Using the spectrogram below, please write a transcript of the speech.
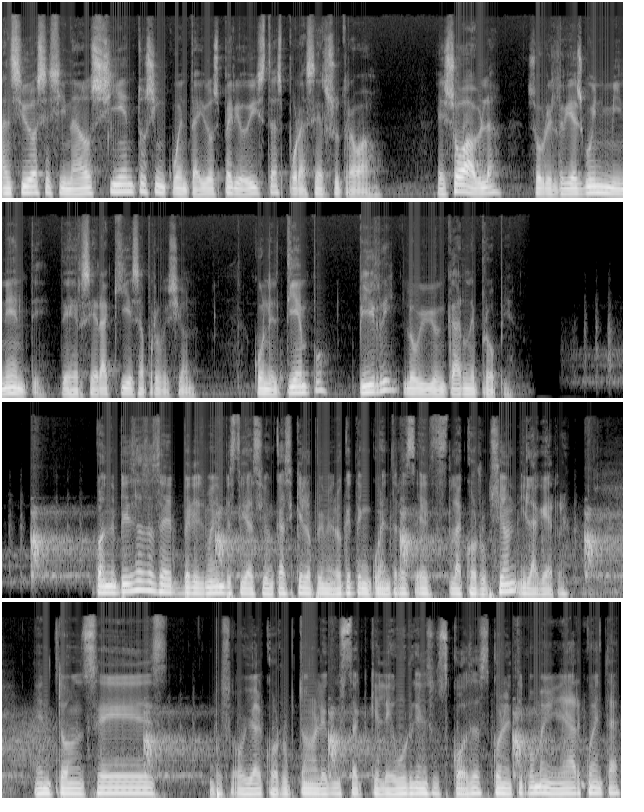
han sido asesinados 152 periodistas por hacer su trabajo. Eso habla sobre el riesgo inminente de ejercer aquí esa profesión. Con el tiempo, Pirri lo vivió en carne propia. Cuando empiezas a hacer periodismo de investigación, casi que lo primero que te encuentras es la corrupción y la guerra. Entonces, pues obvio al corrupto no le gusta que le hurguen sus cosas. Con el tiempo me vine a dar cuenta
